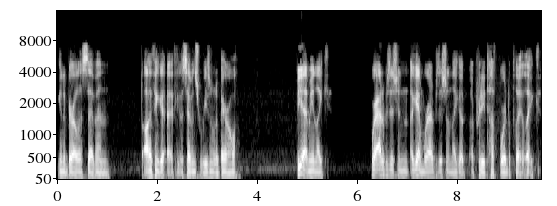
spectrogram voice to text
going to barrel a seven. I think I think a seven's reasonable to barrel. But yeah, I mean, like we're out of position again. We're out of position like a, a pretty tough board to play. Like,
